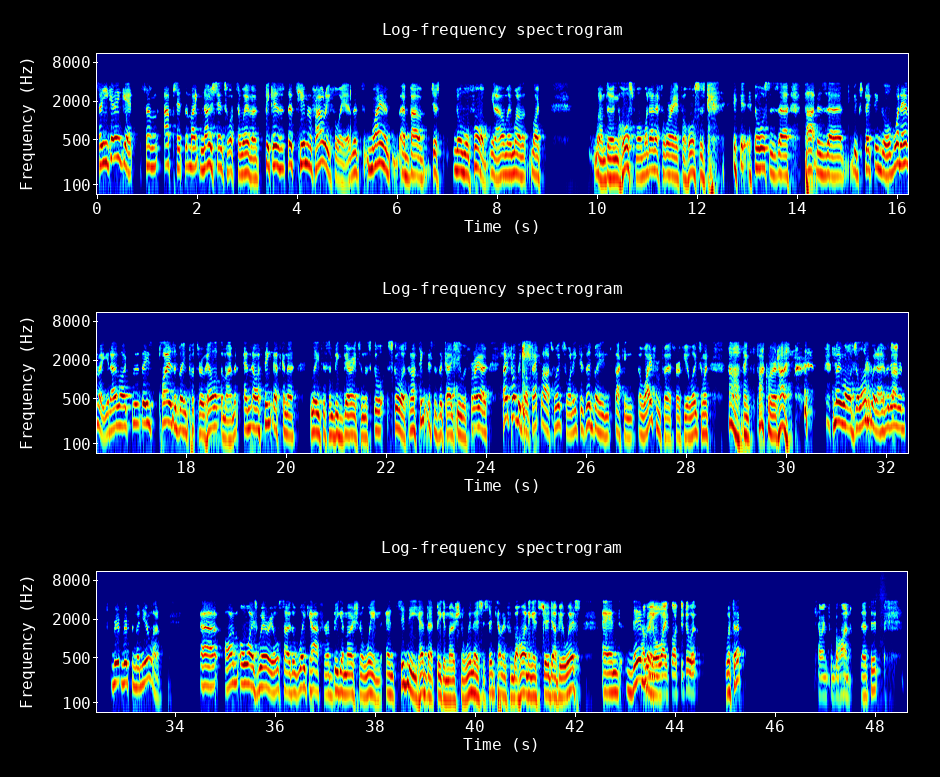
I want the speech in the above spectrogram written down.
So you're going to get some upsets that make no sense whatsoever because that's human frailty for you. That's way above just normal form. You know, I mean, one of the, like when I'm doing horse form, I don't have to worry if a horse's horse's uh, partner's uh, expecting or whatever. You know, like th- these players are being put through hell at the moment, and I think that's going to lead to some big variance in the score, scores. And I think this is the case here with Freo. They probably got back last week, Swanee, because they'd been stuck in away from Perth for a few weeks and went, oh, thank fuck we're at home. Meanwhile, Geelong went over there and rip, ripped them a new one. Uh, I'm always wary also the week after a big emotional win. And Sydney had that big emotional win, as you said, coming from behind against GWS. And we always like to do it, what's that? coming from behind. That's it.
